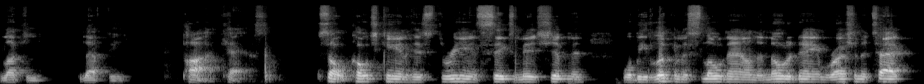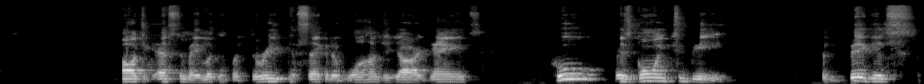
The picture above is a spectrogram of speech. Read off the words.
Lucky Lefty podcast. So, Coach Ken, his three and six midshipmen will be looking to slow down the Notre Dame rushing attack. Audric Estime looking for three consecutive 100 yard games who is going to be the biggest?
